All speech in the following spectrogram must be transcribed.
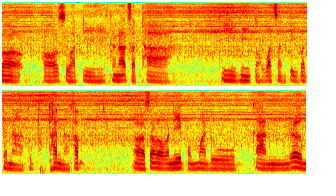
ก็ขอสวัสดีคณะศรัทธาที่มีต่อวัดสันติวัฒนาทุกๆทท่านนะครับสำหรับวันนี้ผมมาดูการเริ่ม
